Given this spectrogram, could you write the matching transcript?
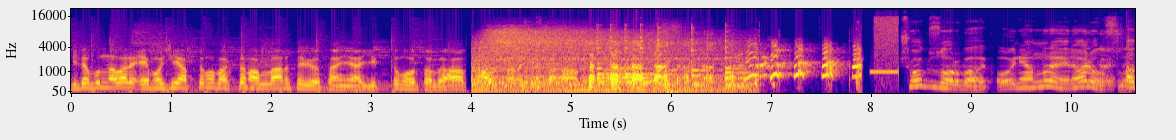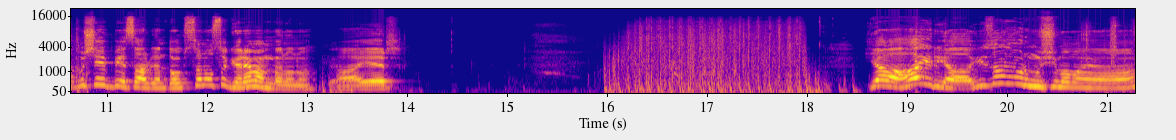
Bir de bununla var ya emoji yaptığımı baksan Allah'ını seviyorsan ya. Yıktım ortalığı. Al. Al sana. Yıka, al. Çok zor bak. Oynayanlara helal olsun. 60 FPS harbiden 90 olsa göremem ben onu. Hayır. Ya hayır ya. 110 vurmuşum ama ya.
